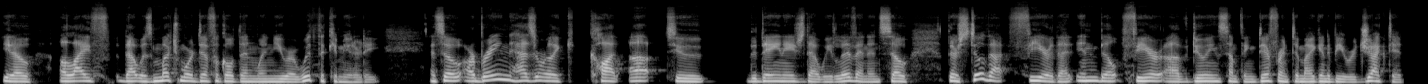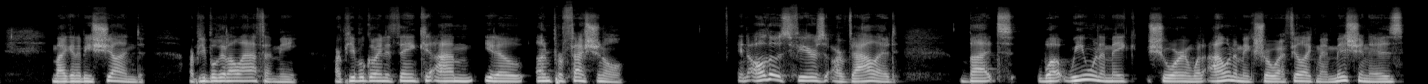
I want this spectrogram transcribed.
you know, a life that was much more difficult than when you were with the community. And so our brain hasn't really caught up to the day and age that we live in. And so there's still that fear, that inbuilt fear of doing something different. Am I going to be rejected? Am I going to be shunned? Are people going to laugh at me? Are people going to think I'm, you know, unprofessional? And all those fears are valid, but what we want to make sure and what I want to make sure what I feel like my mission is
